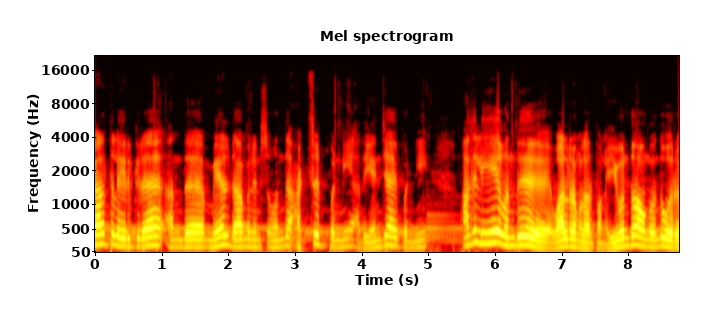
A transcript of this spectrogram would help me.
காலத்தில் இருக்கிற அந்த மேல் டாமினன்ஸை வந்து அக்செப்ட் பண்ணி அதை அதை என்ஜாய் பண்ணி அதுலேயே வந்து வாழ்கிறவங்களா இருப்பாங்க. ஈவன்தோ அவங்க வந்து ஒரு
